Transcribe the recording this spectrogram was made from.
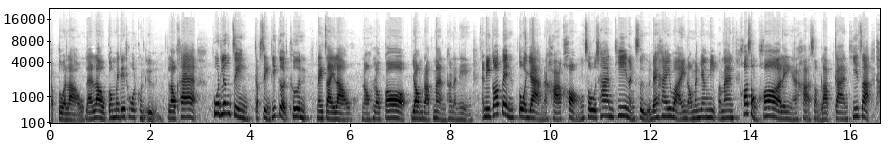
กับตัวเรา และเราก็ไม่ได้โทษคนอื่น เราแค่ พูดเรื่องจริงกับสิ่งที่เกิดขึ้นในใจเราเนาะแล้วก็ยอมรับมันเท่านั้นเอง อันนี้ก็เป็นตัวอย่างนะคะของโซลูชันที่หนังสือได้ให้ไว้เนาะมันยังมีประมาณข้อ 2 ข้ออะไรอย่างเงี้ยค่ะสำหรับการที่จะท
